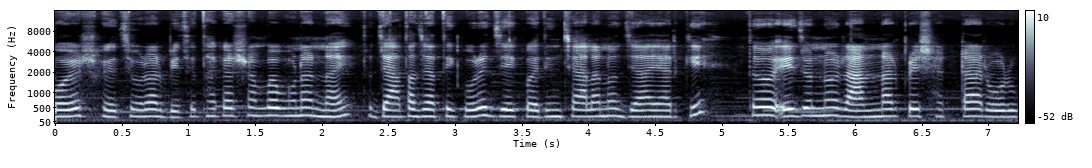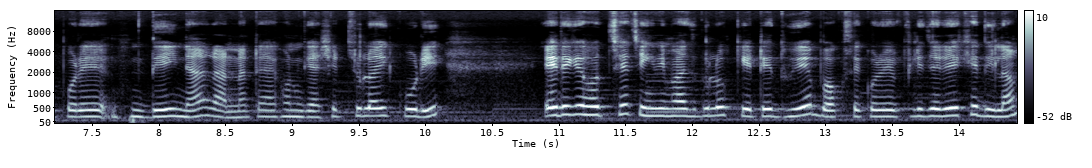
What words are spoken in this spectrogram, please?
বয়স হয়েছে, ওর আর বেঁচে থাকার সম্ভাবনা নাই। তো যাতাযাতি করে যে কয়দিন চালানো যায় আর কি। তো এই জন্য রান্নার প্রেশারটা আর ওর উপরে দেই না। রান্নাটা এখন গ্যাসের চুলাই করি। এদিকে হচ্ছে চিংড়ি মাছগুলো কেটে ধুয়ে বক্সে করে ফ্রিজে রেখে দিলাম।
